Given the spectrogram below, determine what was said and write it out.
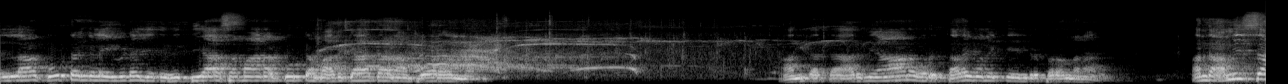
எல்லா கூட்டங்களை விட இது வித்தியாசமான கூட்டம் அதுக்காகத்தான் நான் போறேன்னு. அந்த அருமையான ஒரு தலைவனுக்கு இன்று பிறந்த நாள். அந்த அமித்ஷா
